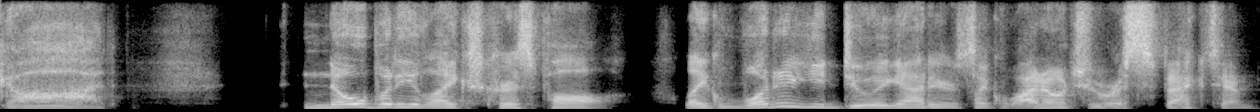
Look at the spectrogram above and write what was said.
God. Nobody likes Chris Paul. Like, what are you doing out here? It's like, why don't you respect him?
